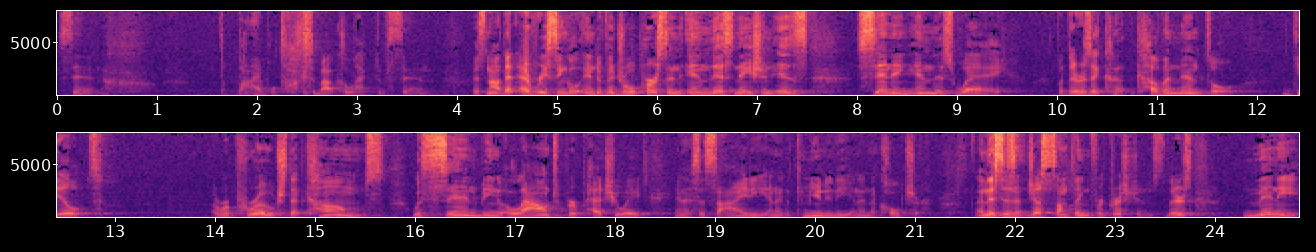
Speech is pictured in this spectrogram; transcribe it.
sin, the Bible talks about collective sin. It's not that every single individual person in this nation is sinning in this way, but there is a co- covenantal guilt a reproach that comes with sin being allowed to perpetuate in a society and a community and in a culture. And this isn't just something for Christians. There's many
